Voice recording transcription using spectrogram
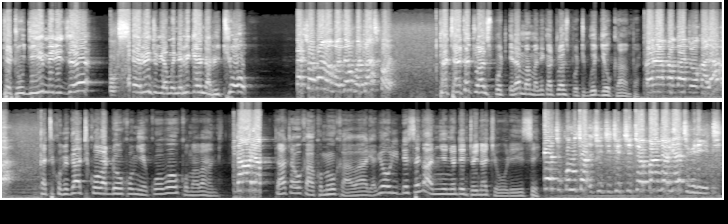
Tetugiyimirize ebintu byammwe ne bigenda bityo. Kati ate transport era maama ne ka transport gojja okampa. Kana akagato okalaba kati ku migaati kobadde okomyeku oba okoma bambi. Taatawo kakomewo kabaalya byowulidde se nga annyonnyodde nti tolina kyoleese. Ekikumi kyebbanja lyekibiriiti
